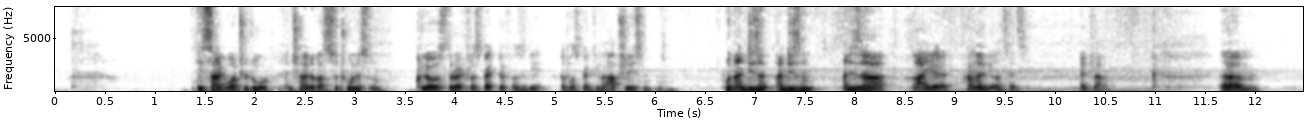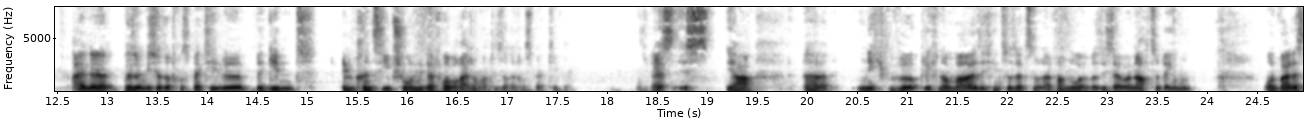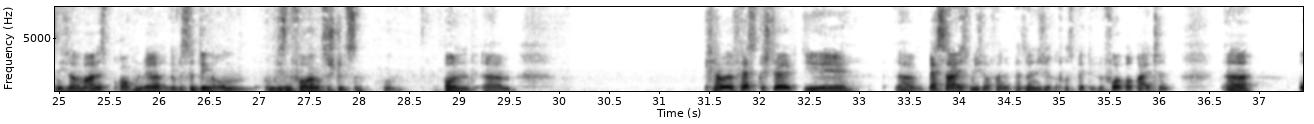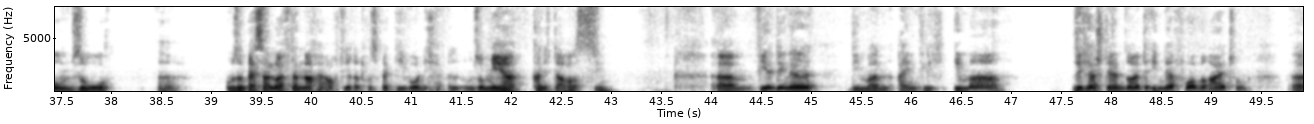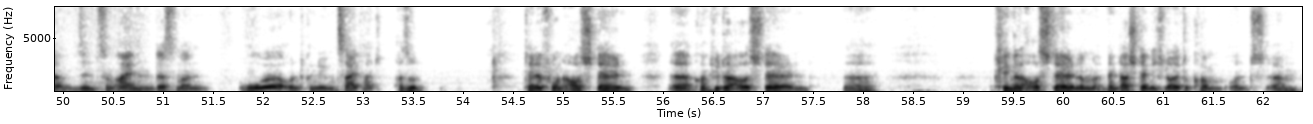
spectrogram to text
decide what to do, entscheide was zu tun ist und close the retrospective, also die Retrospektive abschließen. Und an dieser, an diesem, an dieser Reihe hangeln wir uns jetzt entlang. Ähm, eine persönliche Retrospektive beginnt im Prinzip schon mit der Vorbereitung auf diese Retrospektive. Es ist ja, äh, nicht wirklich normal, sich hinzusetzen und einfach nur über sich selber nachzudenken. Und weil das nicht normal ist, brauchen wir gewisse Dinge, um, um diesen Vorgang zu stützen. Und ähm, ich habe festgestellt, je äh, besser ich mich auf eine persönliche Retrospektive vorbereite, äh, umso, äh, umso besser läuft dann nachher auch die Retrospektive und ich, umso mehr kann ich daraus ziehen. Ähm, vier Dinge, die man eigentlich immer sicherstellen sollte in der Vorbereitung, äh, sind zum einen, dass man Ruhe und genügend Zeit hat. Also Telefon ausstellen, äh, Computer ausstellen, äh, Klingel ausstellen, wenn, wenn da ständig Leute kommen und ähm,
